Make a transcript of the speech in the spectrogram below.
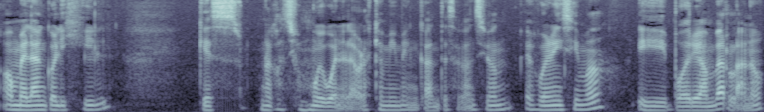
O Melancholy Hill, que es una canción muy buena. La verdad es que a mí me encanta esa canción. Es buenísima y podrían verla, ¿no?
